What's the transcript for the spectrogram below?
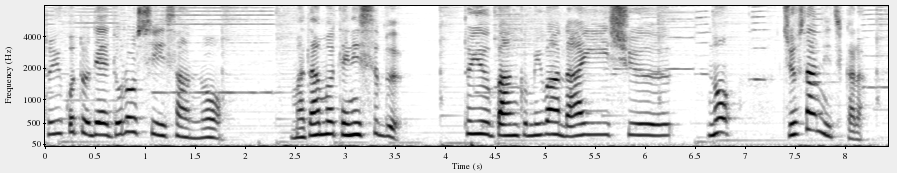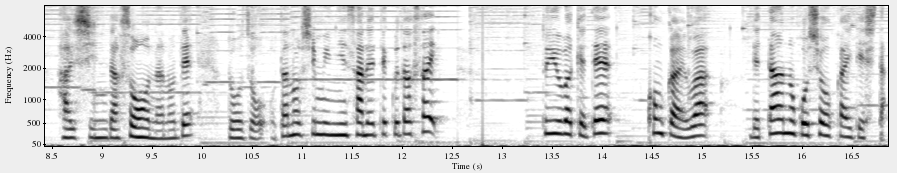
ということでドロシーさんの「マダムテニス部」という番組は来週の13日から配信だそうなのでどうぞお楽しみにされてください。というわけで今回はレターのご紹介でした。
